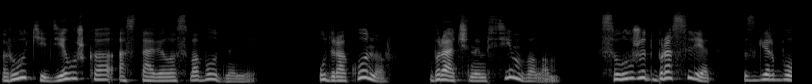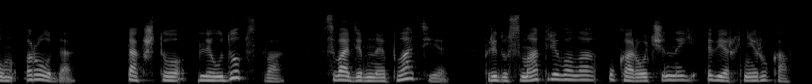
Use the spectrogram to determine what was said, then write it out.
Руки девушка оставила свободными. У драконов брачным символом служит браслет с гербом рода, так что для удобства свадебное платье предусматривало укороченный верхний рукав.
